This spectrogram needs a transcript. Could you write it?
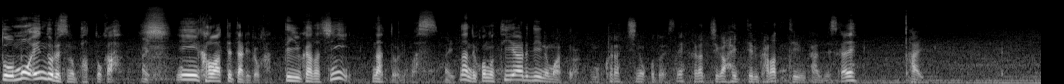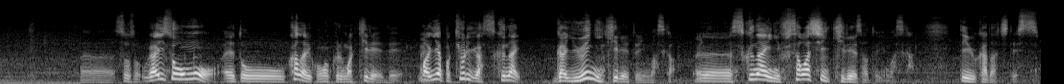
ドもエンドレスのパッドかはい。に変わってたりとかっていう形になっております、はい。なんでこの TRD のマークはもうクラッチのことですね。クラッチが入ってるからっていう感じですかね。はいあーそうそう。外装も、えー、とかなりこの車綺麗で、まあ、やっぱ距離が少ないがゆえに綺麗と言いますか、えー少ないにふさわしい綺麗さと言いますかっていう形です、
